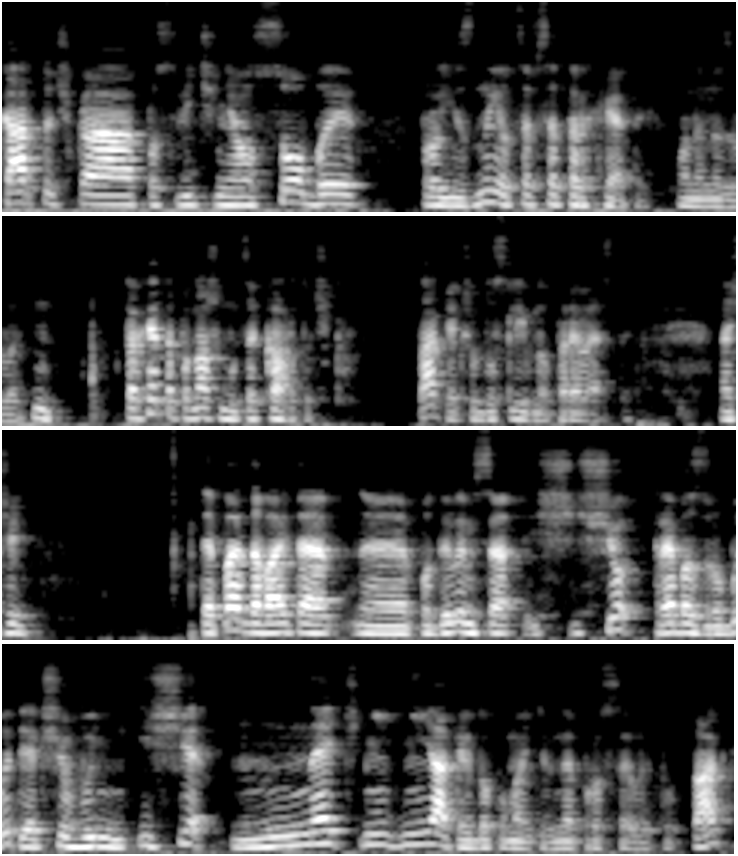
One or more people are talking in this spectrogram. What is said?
карточка, посвідчення особи, проїзний, оце все тархети. Вони називають. Тархета по-нашому це карточка. Так, якщо дослівно перевести. Значить, тепер давайте е, подивимося, що треба зробити, якщо ви іще не, ні, ніяких документів не просили тут, так?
